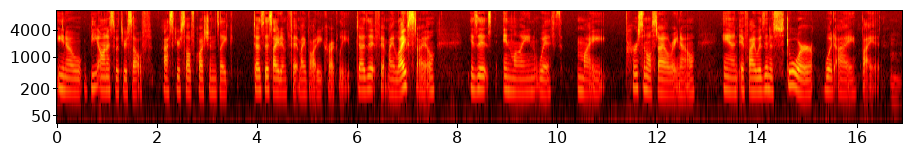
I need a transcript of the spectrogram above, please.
you know, be honest with yourself. Ask yourself questions like Does this item fit my body correctly? Does it fit my lifestyle? Is it in line with my personal style right now? And if I was in a store, would I buy it? Mm.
